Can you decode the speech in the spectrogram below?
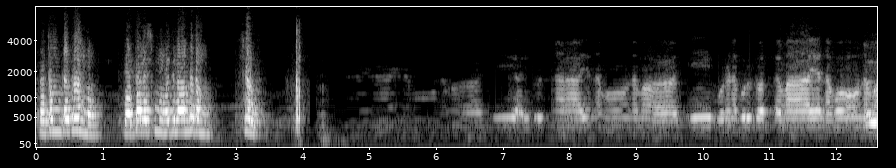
પ્રથમ પ્રકરણનું તેતાલીસમું વચનામૃતમ શરૂ પુરુષોત્તમાય નમો નમઃ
